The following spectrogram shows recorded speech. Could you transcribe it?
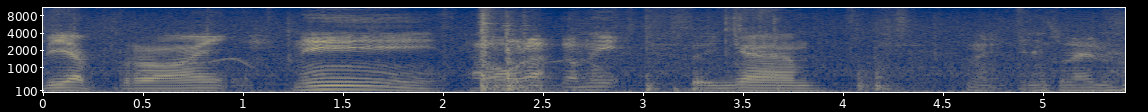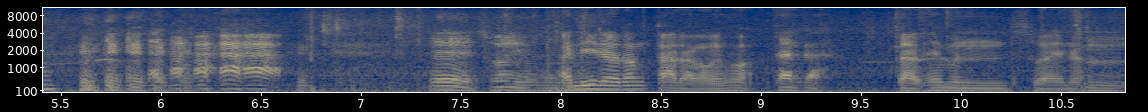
เรียบร้อย นี่เอาละกำนี้สวยงามไม่ได้ตัวอะไรรู้ เออช่วยอยู่อันนี้เราต้องตัดออกไหมพ่อตัดกะตัดให้มันสวยเนาะอืม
